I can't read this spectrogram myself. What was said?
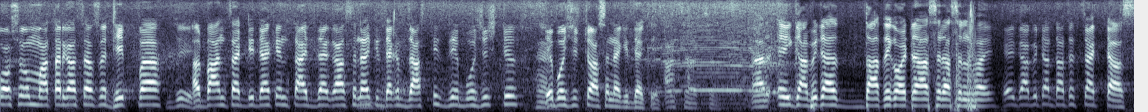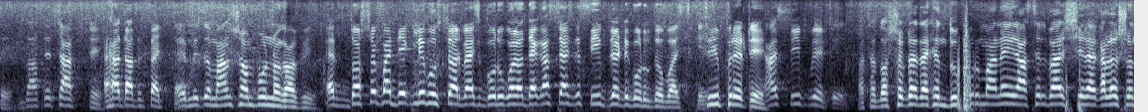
পশম মাথার গাছে আছে ঢিপ্পা আর বান চারটি দেখেন চার জায়গা আছে নাকি? দেখেন জার্সির যে বৈশিষ্ট্য হ্যাঁ। এই বৈশিষ্ট্য আছে নাকি দেখেন আচ্ছা আচ্ছা। আর এই গাভীটা দাঁতে কয়টা আছে রাসেল ভাই? এই গাভিটার দাঁতের চারটা আছে। দাঁতে চারটে? হ্যাঁ দাঁতের চারটা। এমনিতে মান সম্পূর্ণ গাভী দর্শক ভাই দেখলেই বুঝতে পারবে আজকে গরু গুলো দেখাচ্ছে আজকে সিপ রেটে গরু দেবো আজকে। চিপ রেটে? হ্যাঁ সিপ রেটে। আচ্ছা দর্শকরা দেখেন দুপুর মানেই রাসেল ভাইয়ের সেরা কালেকশন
